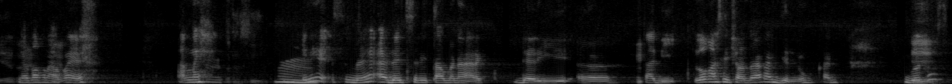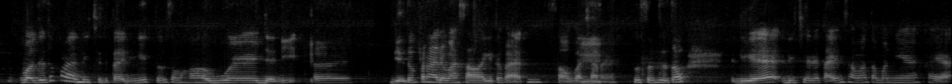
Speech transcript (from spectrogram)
ya gak tau kenapa ya, aneh. sih Hmm. Ini sebenarnya ada cerita menarik dari eh, tadi. Lo ngasih contohnya kan jenuh kan. Gue Hmm. tuh waktu itu pernah diceritain gitu sama kakak gue. Jadi eh, dia tuh pernah ada masalah gitu kan sama pacarnya. Terus habis itu dia diceritain sama temennya kayak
